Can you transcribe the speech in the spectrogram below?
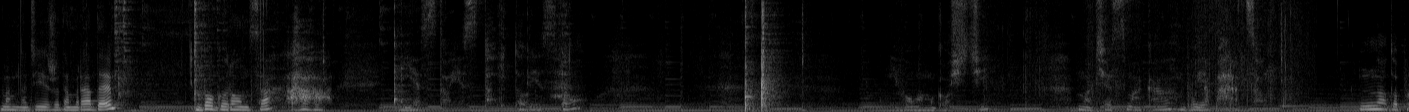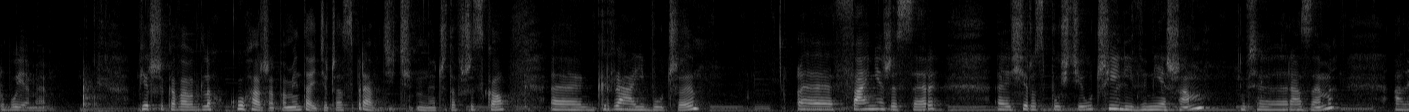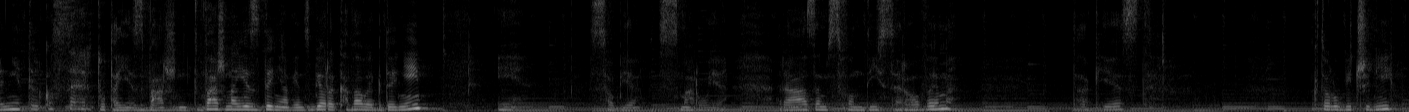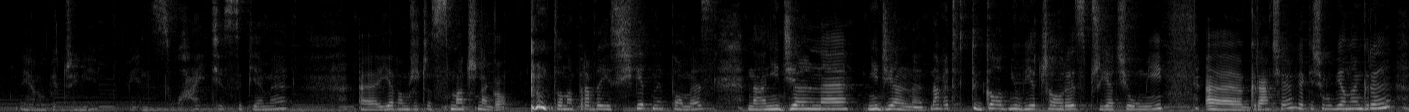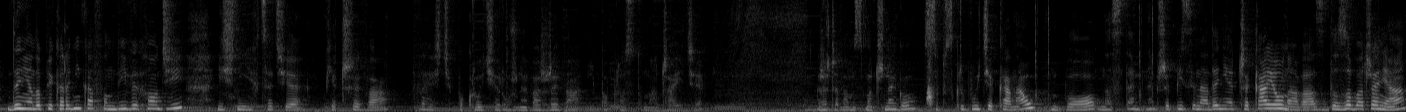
Mam nadzieję, że dam radę, bo gorąca. Aha, jest to, jest to, to jest to. I wołam gości. Macie smaka, bo ja bardzo. No to próbujemy. Pierwszy kawałek dla kucharza. Pamiętajcie, trzeba sprawdzić, mm, czy to wszystko e, gra i buczy. E, fajnie, że ser e, się rozpuścił. Chili wymieszam e, razem, ale nie tylko ser tutaj jest ważny. Ważna jest dynia, więc biorę kawałek dyni i sobie smaruję razem z fondue serowym. Tak jest. Kto lubi chili? Ja lubię chili, więc słuchajcie, sypiemy. E, Ja Wam życzę smacznego. To naprawdę jest świetny pomysł na niedzielne, niedzielne, nawet w tygodniu wieczory z przyjaciółmi. E, gracie w jakieś ulubione gry? Dynia do piekarnika, fondue wychodzi. Jeśli nie chcecie pieczywa, weźcie, pokrójcie różne warzywa i po prostu maczajcie. Życzę Wam smacznego. Subskrybujcie kanał, bo następne przepisy na dynię czekają na Was. Do zobaczenia.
